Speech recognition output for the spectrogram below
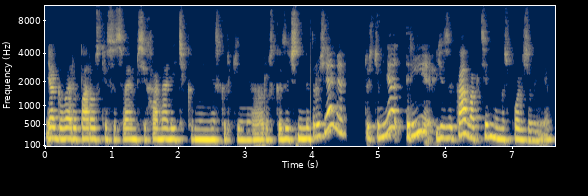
Я говорю по-русски со своими психоаналитиками и несколькими русскоязычными друзьями. То есть у меня три языка в активном использовании.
